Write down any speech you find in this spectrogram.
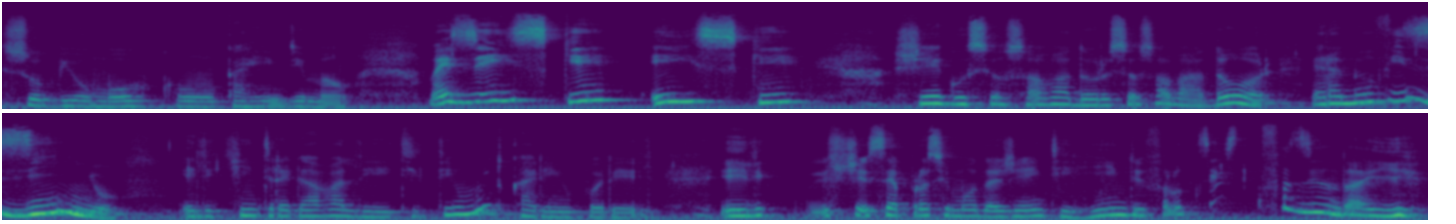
subir o morro com o carrinho de mão. Mas eis que, eis que chega o seu Salvador. O seu Salvador era meu vizinho, ele que entregava leite. Tenho muito carinho por ele. Ele se aproximou da gente rindo e falou: O que vocês estão fazendo aí?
